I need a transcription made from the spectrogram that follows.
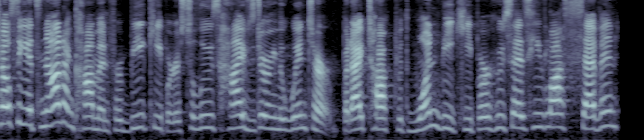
Chelsea, it's not uncommon for beekeepers to lose hives during the winter, but I talked with one beekeeper who says he lost seven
